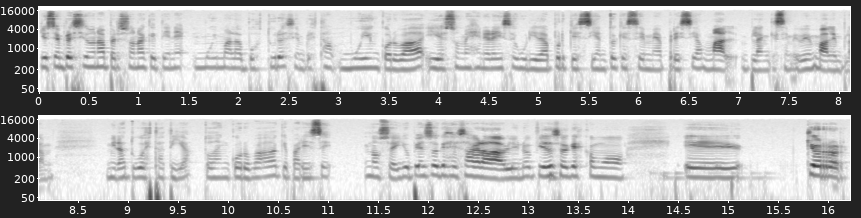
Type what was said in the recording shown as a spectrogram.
Yo siempre he sido una persona que tiene muy mala postura, siempre está muy encorvada y eso me genera inseguridad porque siento que se me aprecia mal, en plan que se me ve mal, en plan, mira tú esta tía, toda encorvada, que parece no sé, yo pienso que es desagradable, ¿no? Pienso que es como, eh, qué horror.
